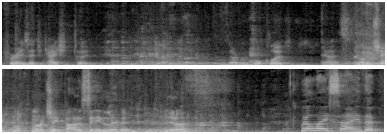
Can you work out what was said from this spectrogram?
for his education too. He was over in Vaucluse you know, it's not a cheap, not a cheap part of the city to live in, you know. Well, they say that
